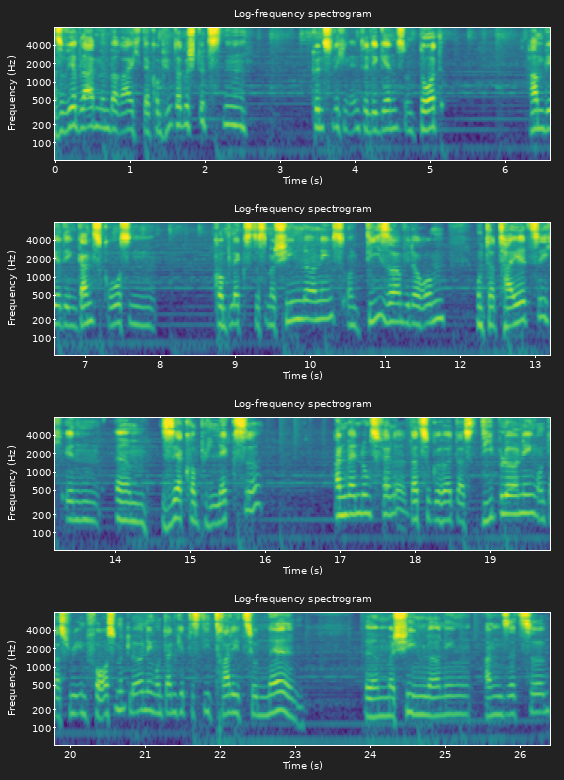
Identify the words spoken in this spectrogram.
Also wir bleiben im Bereich der computergestützten künstlichen Intelligenz und dort haben wir den ganz großen Komplex des Machine Learnings und dieser wiederum unterteilt sich in ähm, sehr komplexe Anwendungsfälle. Dazu gehört das Deep Learning und das Reinforcement Learning und dann gibt es die traditionellen äh, Machine Learning Ansätze,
